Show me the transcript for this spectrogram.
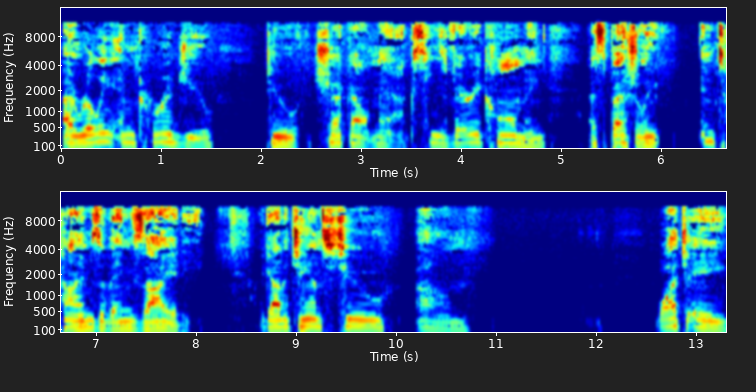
I really encourage you to check out Max. He's very calming, especially in times of anxiety. I got a chance to um, watch a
